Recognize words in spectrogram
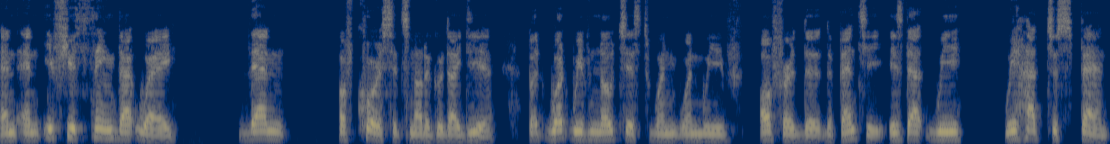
And and if you think that way, then of course it's not a good idea. But what we've noticed when when we've offered the the Penti is that we we had to spend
